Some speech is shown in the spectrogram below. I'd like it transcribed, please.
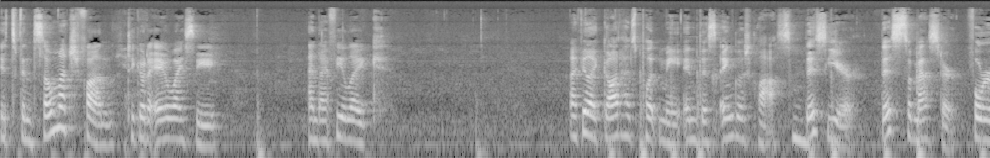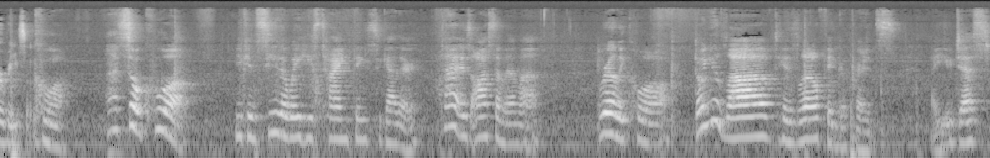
It's been so much fun to go to AOIC. And I feel like, I feel like God has put me in this English class Mm. this year, this semester, for a reason. Cool. That's so cool. You can see the way he's tying things together. That is awesome, Emma. Really cool. Don't you love his little fingerprints? That you just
